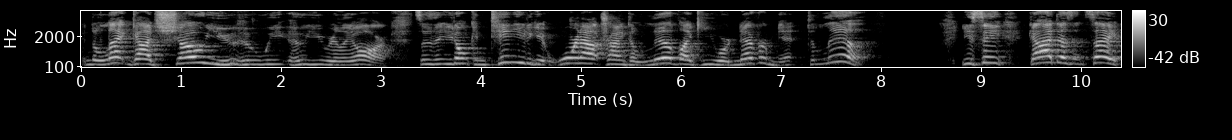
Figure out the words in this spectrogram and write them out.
and to let God show you who we who you really are, so that you don't continue to get worn out trying to live like you were never meant to live. You see, God doesn't say,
